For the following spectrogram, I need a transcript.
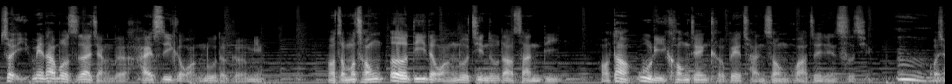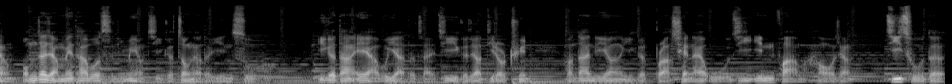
所以 Metaverse 在讲的还是一个网络的革命。哦，怎么从二 D 的网络进入到三 D？哦，到物理空间可被传送化这件事情。嗯，我想我们在讲 Metaverse 里面有几个重要的因素。一个当然 AR、VR 的载具，一个叫 Digital Twin。好，当然你用一个 Blockchain 还有五 G 英法嘛。好，我想基础的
